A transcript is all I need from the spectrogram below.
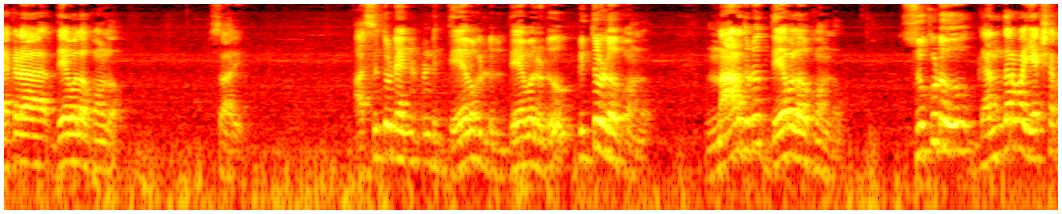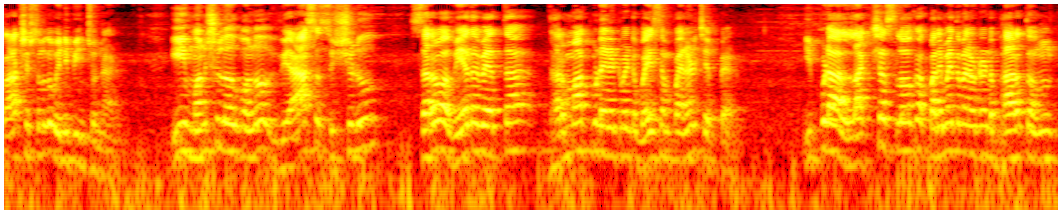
ఎక్కడ? దేవలోకంలో. సారీ అసితుడైనటువంటి దేవకుడు దేవలుడు పితృలోకంలో. నారదుడు దేవలోకంలో. శుకుడు గంధర్వ యక్ష రాక్షసులుగా వినిపించున్నాడు. ఈ మనుషులోకంలో వ్యాస శిష్యుడు సర్వ వేదవేత్త ధర్మాత్ముడైనటువంటి వైశంపాయనుడు చెప్పాడు. ఇప్పుడు ఆ లక్ష శ్లోక పరిమితమైనటువంటి భారతం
